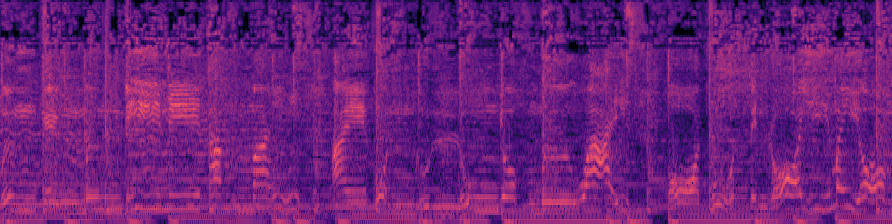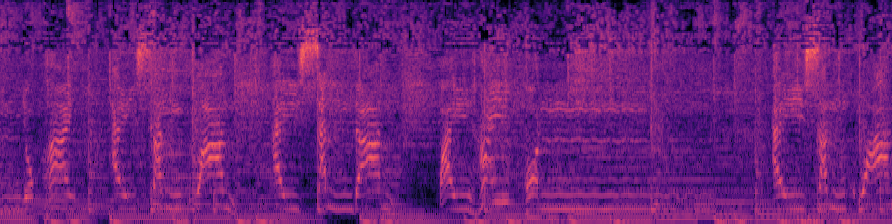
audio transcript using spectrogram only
มึงเก่งมึง ทำไม ไอ้คนรุ่นลุงยกมือไหว้ขอโทษเป็นร้อยไม่ยอมยกให้ ไอ้สันควาน ไอ้สันดาน ไปให้พ้นไอ้สันควาน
